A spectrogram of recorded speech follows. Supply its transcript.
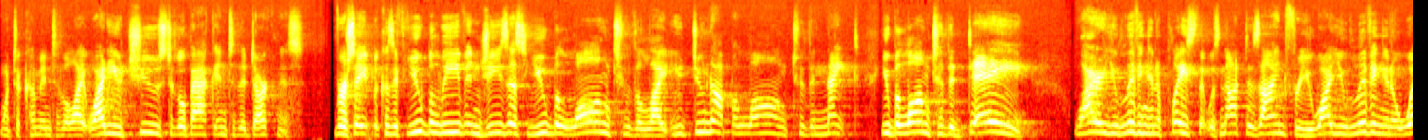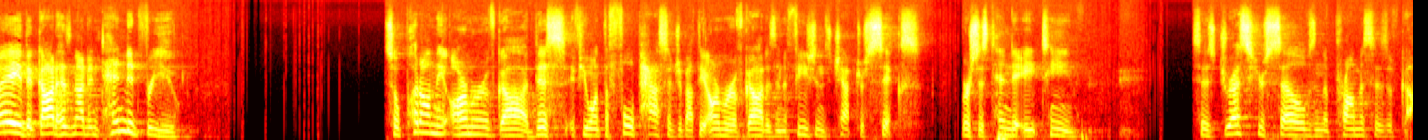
want to come into the light? Why do you choose to go back into the darkness? Verse 8 Because if you believe in Jesus, you belong to the light. You do not belong to the night. You belong to the day. Why are you living in a place that was not designed for you? Why are you living in a way that God has not intended for you? So put on the armor of God. This, if you want the full passage about the armor of God, is in Ephesians chapter 6, verses 10 to 18. It says, Dress yourselves in the promises of God.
